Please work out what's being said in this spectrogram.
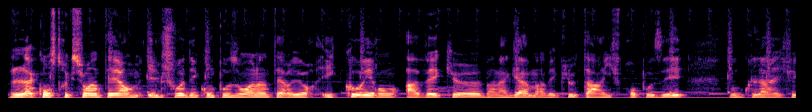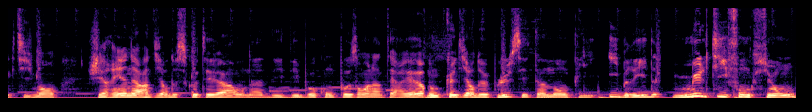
La construction interne et le choix des composants à l'intérieur est cohérent avec euh, ben, la gamme, avec le tarif proposé. Donc là, effectivement, j'ai rien à redire de ce côté-là, on a des, beaux composants à l'intérieur. Donc que dire de plus, c'est un ampli hybride, multifonction,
